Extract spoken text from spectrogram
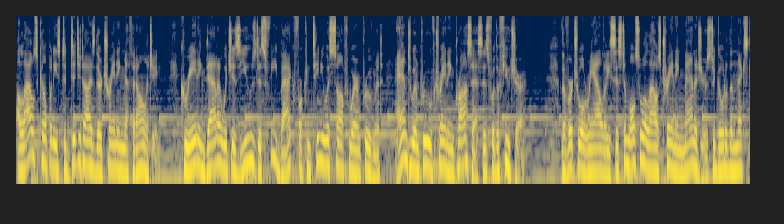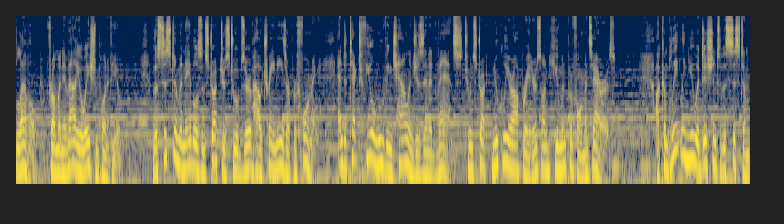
allows companies to digitize their training methodology, creating data which is used as feedback for continuous software improvement and to improve training processes for the future. The virtual reality system also allows training managers to go to the next level from an evaluation point of view. The system enables instructors to observe how trainees are performing and detect fuel-moving challenges in advance to instruct nuclear operators on human performance errors. A completely new addition to the system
